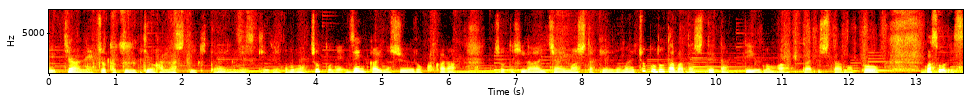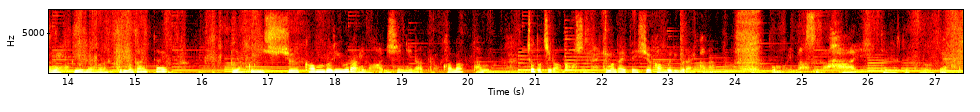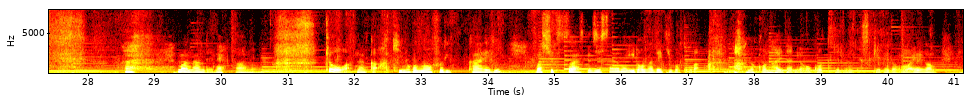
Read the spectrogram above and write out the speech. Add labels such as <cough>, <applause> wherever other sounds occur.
はい。じゃあね、ちょっと続きを話していきたいんですけれども、ちょっとね、前回の収録からちょっと日が空いちゃいましたけれどもね、ちょっとドタバタしてたっていうのもあったりしたのと、まあそうですね、っていうのがあって、もう大体約1週間ぶりぐらいの配信になるのかな多分。ちょっと違うかもしれないけど、まあ大体1週間ぶりぐらいかなと思いますが、はい。というところで。は <sighs> あまあなんでね、あの、今日はなんか昨日の振り返りまあ、しつつなんですけど、実際はね、いろんな出来事が、<laughs> あの、この間には起こってるんですけれども、映画、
